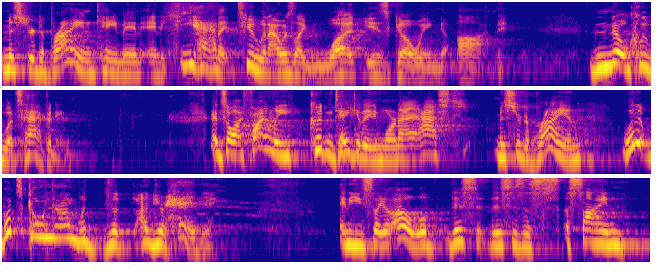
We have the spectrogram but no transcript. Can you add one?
Mr. DeBryan came in and he had it too. And I was like, what is going on? No clue what's happening. And so I finally couldn't take it anymore. And I asked Mr. DeBryan, what, what's going on with the, on your head? And he's like, oh, well, this, this is a, a sign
